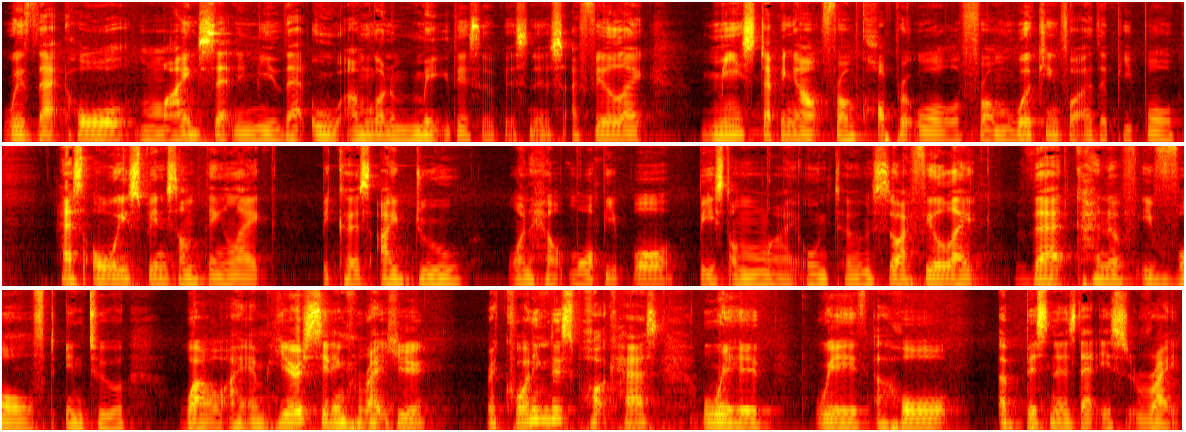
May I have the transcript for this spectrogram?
with that whole mindset in me that oh I'm gonna make this a business. I feel like me stepping out from corporate world, from working for other people, has always been something like because I do want to help more people based on my own terms. So I feel like that kind of evolved into wow, I am here sitting right here recording this podcast with with a whole a business that is right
